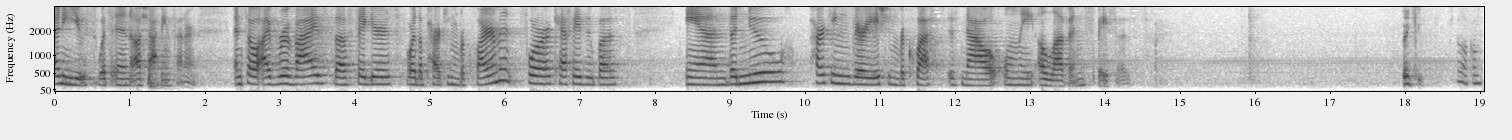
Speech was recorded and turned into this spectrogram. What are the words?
any use within a shopping center. And so I've revised the figures for the parking requirement for Cafe Zupas, and the new parking variation request is now only 11 spaces. Thank you. You're welcome.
